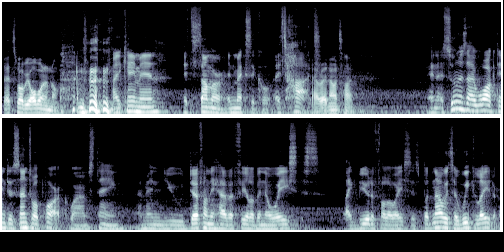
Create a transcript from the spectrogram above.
That's what we all want to know. I came in, it's summer in Mexico, it's hot. yeah, right now it's hot. And as soon as I walked into Central Park, where I'm staying, I mean, you definitely have a feel of an oasis, like beautiful oasis. But now it's a week later,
